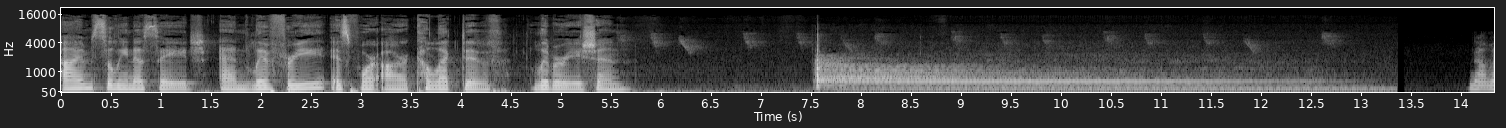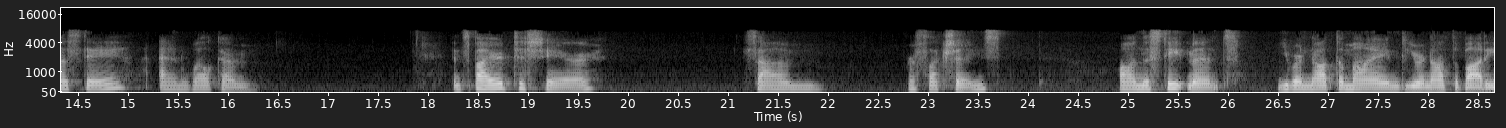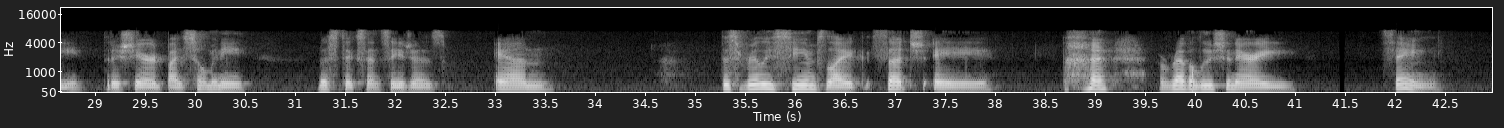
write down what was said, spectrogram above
I'm Selena Sage, and Live Free is for our collective liberation. Namaste and welcome. Inspired to share some reflections on the statement, You are not the mind, you are not the body that is shared by so many mystics and sages. And this really seems like such a, revolutionary thing.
